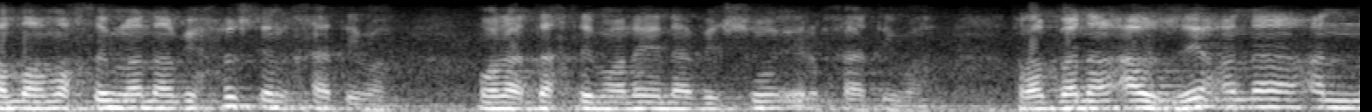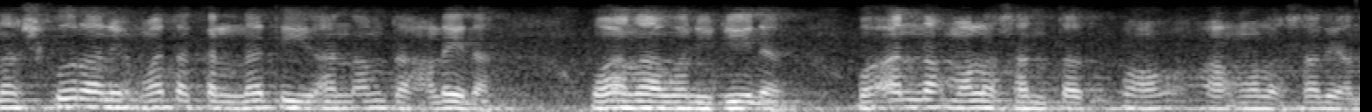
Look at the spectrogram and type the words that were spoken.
اللهم اختم لنا بحسن الخاتمة ولا تختم علينا بسوء الخاتمة. ربنا أوزعنا أن نشكر نعمتك التي أنعمت علينا وعلى والدينا وأن نعمل صالحا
